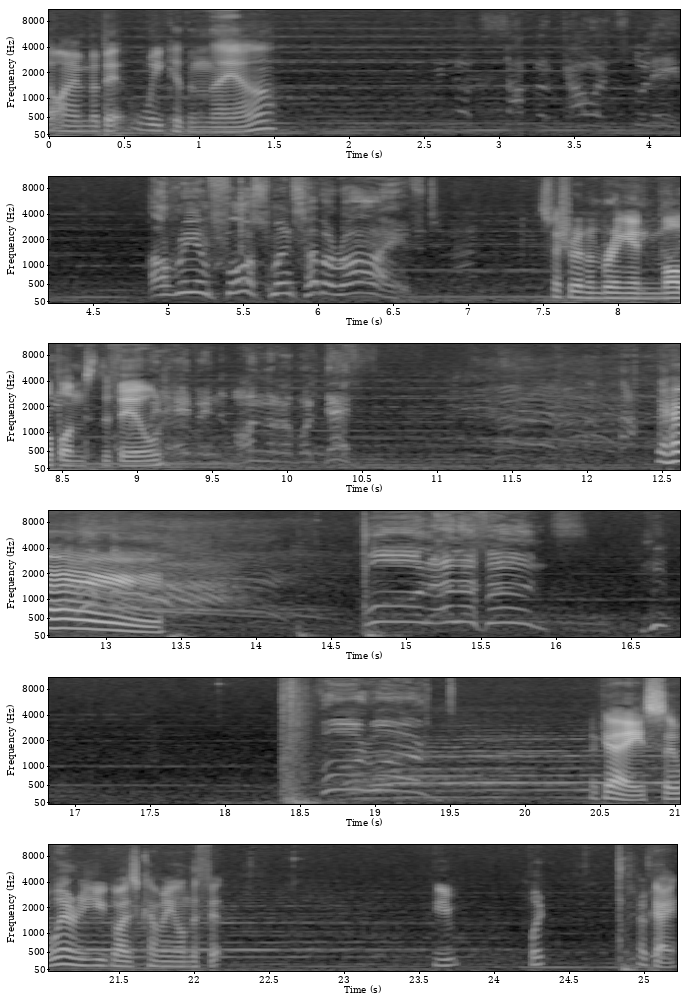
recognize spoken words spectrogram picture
that I'm a bit weaker than they are. Our reinforcements have arrived. Especially when I'm bringing mob onto the field. Hey! Four elephants! Forward! Okay, so where are you guys coming on the fit? You... what? Okay.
